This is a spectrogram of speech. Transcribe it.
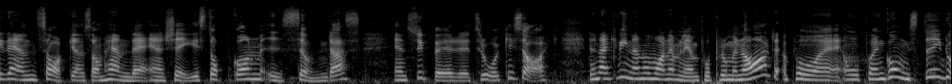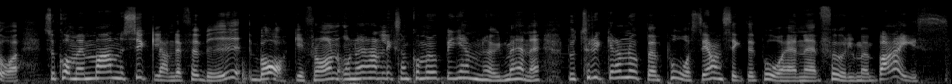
är den saken som hände en tjej i Stockholm i söndags. En supertråkig sak. Den här kvinnan hon var nämligen på promenad på, och på en gångstig då så kom en man cyklande förbi bakifrån och när han liksom kommer upp i jämnhöjd med henne då trycker han upp en påse i ansiktet på henne full med bajs.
